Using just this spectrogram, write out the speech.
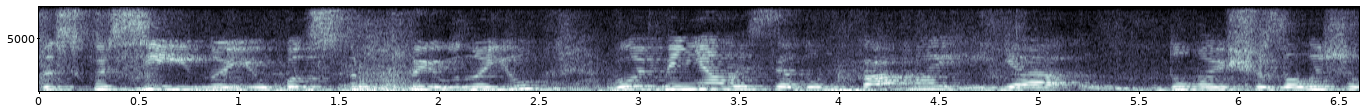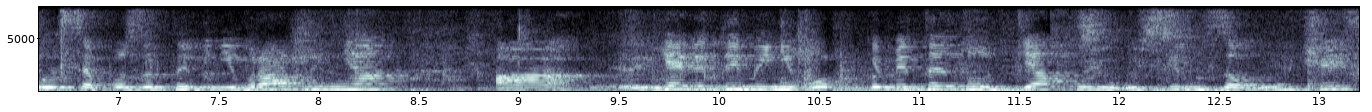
дискусійною, конструктивною. Ви обмінялися думками. і Я думаю, що залишилися позитивні враження. А я від імені оргкомітету дякую усім за участь.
